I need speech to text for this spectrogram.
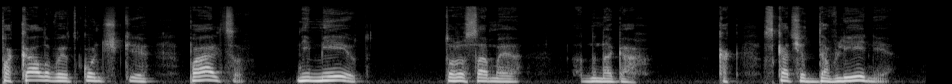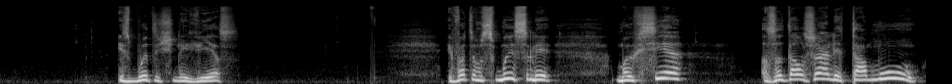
покалывают кончики пальцев, не имеют. То же самое на ногах, как скачет давление – избыточный вес. И в этом смысле мы все задолжали тому,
